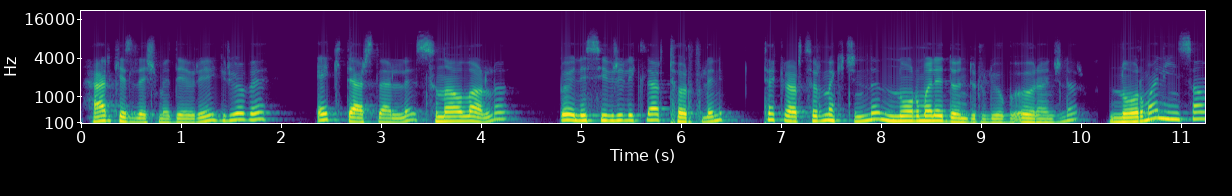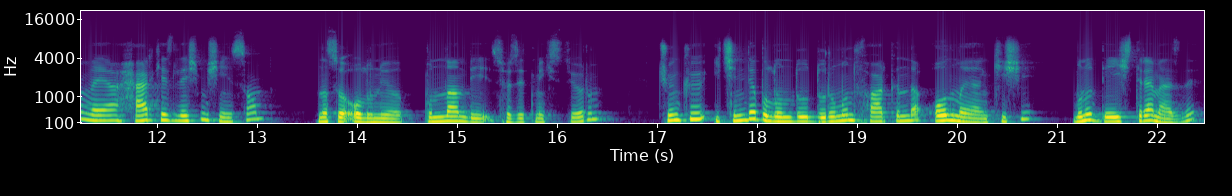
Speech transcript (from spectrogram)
herkesleşme devreye giriyor ve ek derslerle, sınavlarla böyle sivrilikler törpülenip tekrar tırnak içinde normale döndürülüyor bu öğrenciler. Normal insan veya herkesleşmiş insan nasıl olunuyor? Bundan bir söz etmek istiyorum. Çünkü içinde bulunduğu durumun farkında olmayan kişi bunu değiştiremezdi.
